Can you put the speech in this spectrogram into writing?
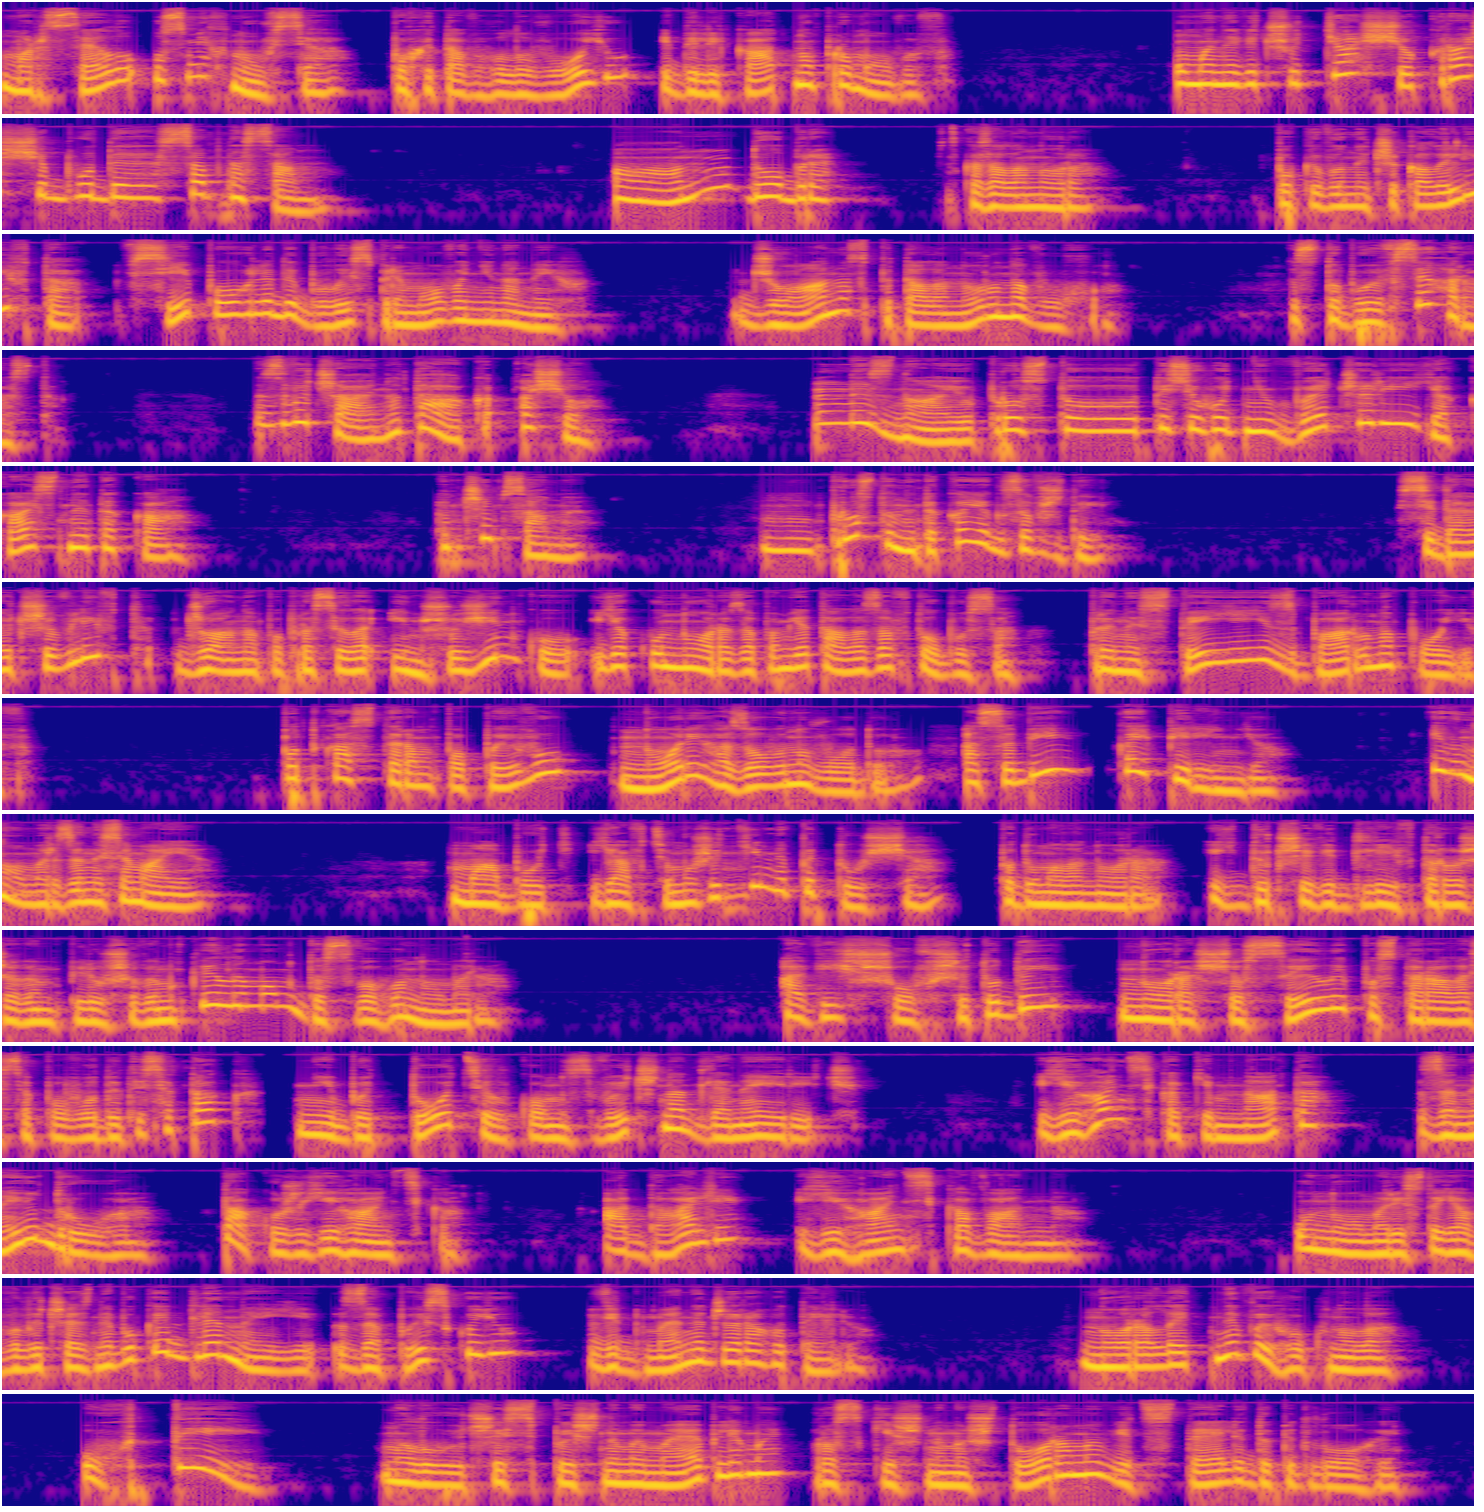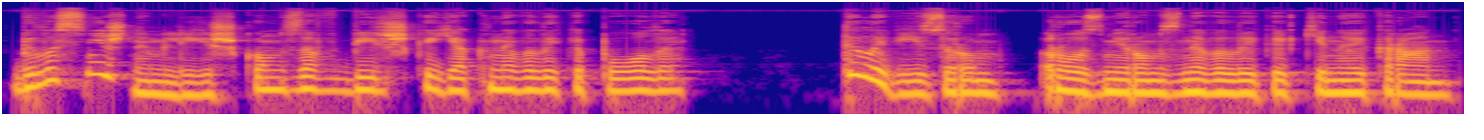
Марсело усміхнувся, похитав головою і делікатно промовив У мене відчуття, що краще буде сам на сам. А, ну, добре, сказала Нора. Поки вони чекали ліфта, всі погляди були спрямовані на них. Джоанна спитала Нору на вухо. З тобою все гаразд? Звичайно, так. А що? Не знаю, просто ти сьогодні ввечері якась не така. Чим саме? Просто не така, як завжди. Сідаючи в ліфт, Джоанна попросила іншу жінку, яку Нора запам'ятала з автобуса, принести їй з бару напоїв. Подкастерам по пиву норі газовану воду, а собі кайпіріньо. І в номер занесе має. Мабуть, я в цьому житті не петуща, подумала Нора, йдучи від ліфта рожевим плюшевим килимом до свого номера. А війшовши туди, Нора щосили постаралася поводитися так, ніби то цілком звична для неї річ. Гігантська кімната, за нею друга, також гігантська, а далі гігантська ванна. У номері стояв величезний букет для неї з запискою від менеджера готелю. Нора ледь не вигукнула Ух ти! Милуючись пишними меблями, розкішними шторами від стелі до підлоги, білосніжним ліжком завбільшки, як невелике поле, телевізором розміром з невеликий кіноекран,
